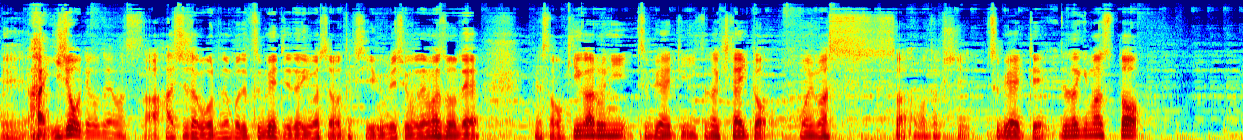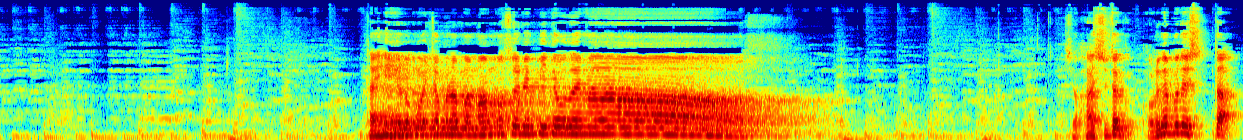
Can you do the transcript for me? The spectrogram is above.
えー、はい、以上でございます。さあ、ハッシュタグオルネポでつぶやいていただきました。私、嬉しいございますので、皆さんお気軽につぶやいていただきたいと思います。さあ、私、つぶやいていただきますと、大変喜びちゃもらまマンモスレピーでございます。じゃあハッシュタグ、オルネポでした。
